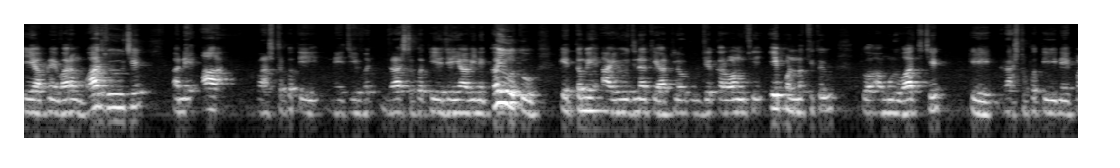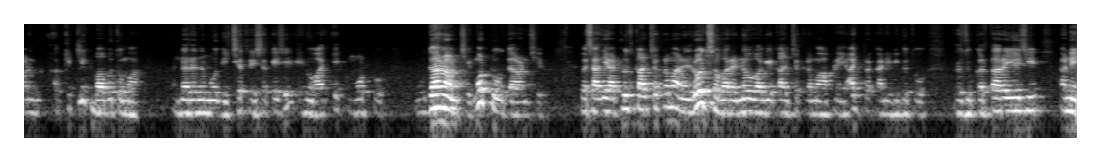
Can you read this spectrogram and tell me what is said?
એ આપણે વારંવાર જોયું છે અને આ રાષ્ટ્રપતિને જે રાષ્ટ્રપતિએ જે આવીને કહ્યું હતું કે તમે આ યોજનાથી આટલું જે કરવાનું છે એ પણ નથી થયું, તો આ મૂળ વાત છે કે રાષ્ટ્રપતિને પણ કેટલીક બાબતોમાં નરેન્દ્ર મોદી છેતરી શકે છે. એનું આ એક મોટું ઉદાહરણ છે, મોટું ઉદાહરણ છે. બસ આજે આટલું જ કાલચક્રમાં અને રોજ સવારે નવ વાગે કાલચક્રમાં આપણે આ જ પ્રકારની વિગતો રજૂ કરતા રહીએ છીએ અને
